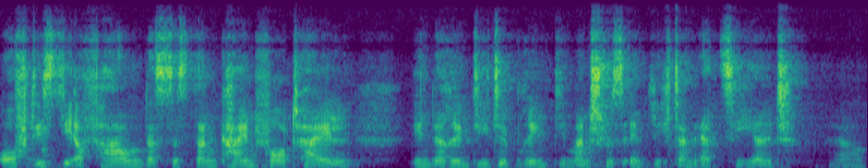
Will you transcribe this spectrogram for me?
Oft ist die Erfahrung, dass es dann keinen Vorteil in der Rendite bringt, die man schlussendlich dann erzielt. Ja.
